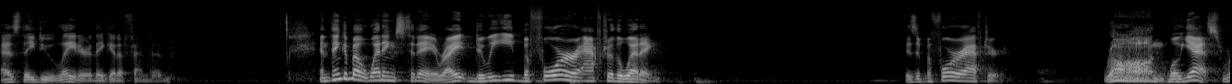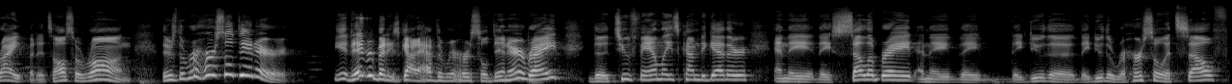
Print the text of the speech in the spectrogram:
as they do later they get offended. And think about weddings today, right? Do we eat before or after the wedding? Is it before or after? Wrong. Well, yes, right, but it's also wrong. There's the rehearsal dinner. Everybody's got to have the rehearsal dinner, right? The two families come together and they, they celebrate and they, they, they, do the, they do the rehearsal itself,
